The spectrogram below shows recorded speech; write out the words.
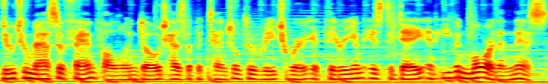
Due to massive fan following, Doge has the potential to reach where Ethereum is today and even more than this.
